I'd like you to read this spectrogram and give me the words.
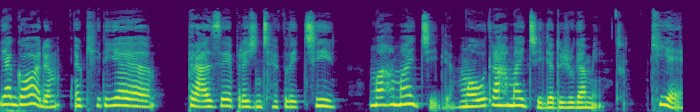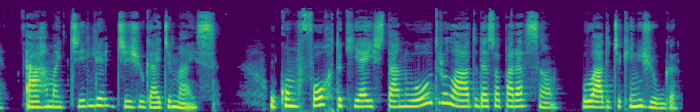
E agora eu queria trazer para a gente refletir uma armadilha, uma outra armadilha do julgamento, que é a armadilha de julgar demais. O conforto que é estar no outro lado dessa operação, o lado de quem julga.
